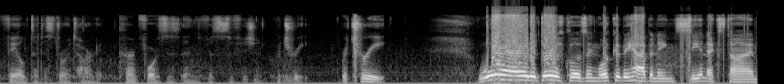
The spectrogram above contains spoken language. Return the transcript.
Failed to destroy target. Current forces insufficient. Retreat. Retreat! Whoa, the door's closing. What could be happening? See you next time.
